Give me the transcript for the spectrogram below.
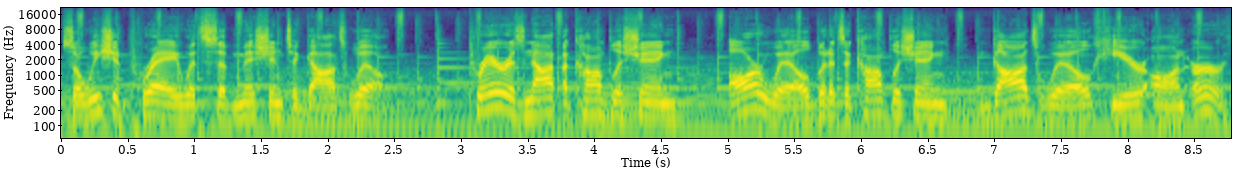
So we should pray with submission to God's will. Prayer is not accomplishing our will, but it's accomplishing God's will here on earth.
